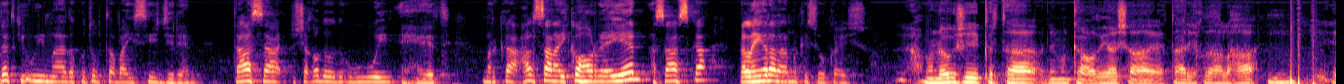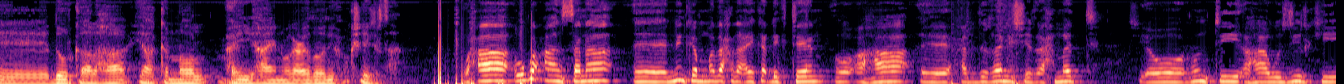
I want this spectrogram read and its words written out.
dadkii u yimaada kutubta bay sii jireen. Taasaa shaqadooda ugu weyn ahayd. Marka hal sana ay ka horeeyeen asaaska dhallinyarada markay soo kacayso. Ma nooga sheegi kartaa nimanka odayaasha ah ee taariikhda lahaa ee dowrka lahaa yaa ka nool maxay ahaayeen magacyadoodii waxaa ka sheegi kartaa waxaa ugu caansanaa ninka madaxda ay ka dhigteen oo ahaa cabdiqani sheekh axmed oo runtii ahaa wasiirkii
